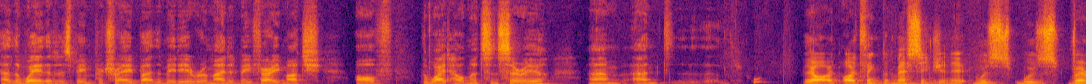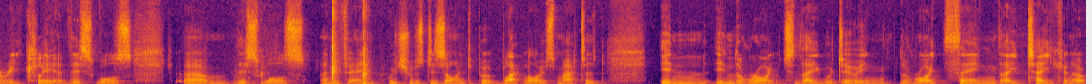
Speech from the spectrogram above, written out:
uh, the way that it's been portrayed by the media reminded me very much of the white helmets in Syria. Um, and yeah, I, I, think the message in it was was very clear. This was um, this was an event which was designed to put Black Lives Matter in in the right. They were doing the right thing. They'd taken a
